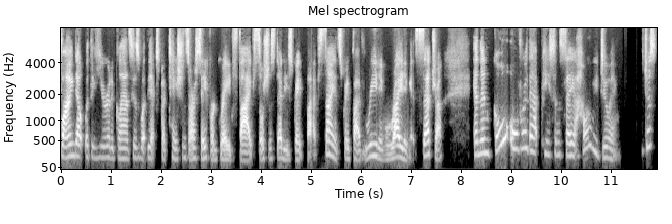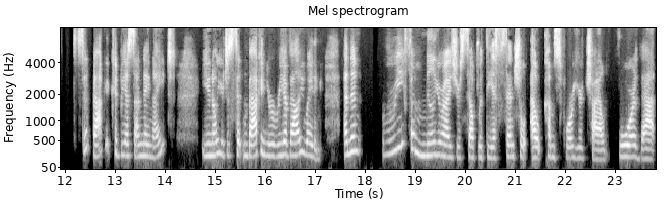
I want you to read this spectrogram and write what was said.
find out what the year at a glance is, what the expectations are, say for grade five social studies, grade five science, grade five reading, writing, etc. And then go over that piece and say, how are we doing? Just sit back. It could be a Sunday night. You know, you're just sitting back and you're reevaluating. And then refamiliarize yourself with the essential outcomes for your child for that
